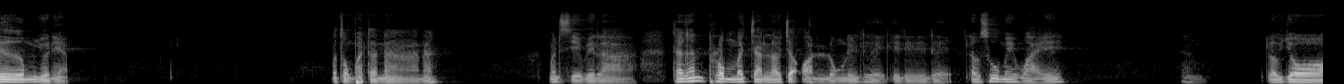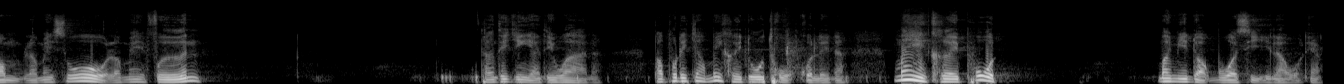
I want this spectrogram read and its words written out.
เดิมๆอยู่เนี่ยมันต้องพัฒนานะ มันเสียเวลา ถ้างั้นพรหมจรรย์เราจะอ่อนลงเรื่อยๆเรื่อยๆเรื่อยๆเราสู้ไม่ไหว เรายอม เราไม่สู้ เราไม่ฝืน ทั้งที่จริงอย่างที่ว่านะพระพุทธเจ้าไม่เคยดูถูกคนเลยนะ ไม่เคยพูดไม่มีดอกบัวสีเราเนี่ย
